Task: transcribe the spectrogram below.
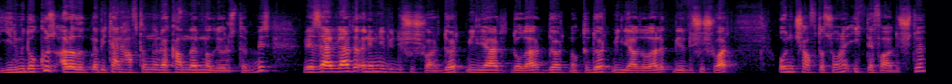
29 Aralık'la biten haftanın rakamlarını alıyoruz tabii biz. Rezervlerde önemli bir düşüş var. 4 milyar dolar, 4.4 milyar dolarlık bir düşüş var. 13 hafta sonra ilk defa düştü.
